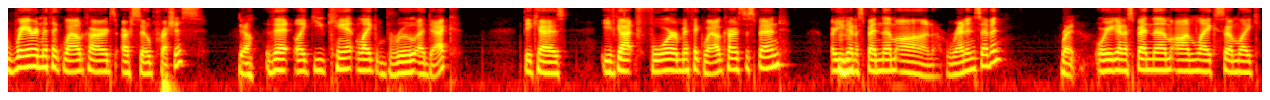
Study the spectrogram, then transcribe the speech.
Rare and mythic wild cards are so precious Yeah. that like you can't like brew a deck because you've got four mythic wild cards to spend. Are you mm-hmm. going to spend them on Wrenn and 7 Right. or are you going to spend them on like some like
